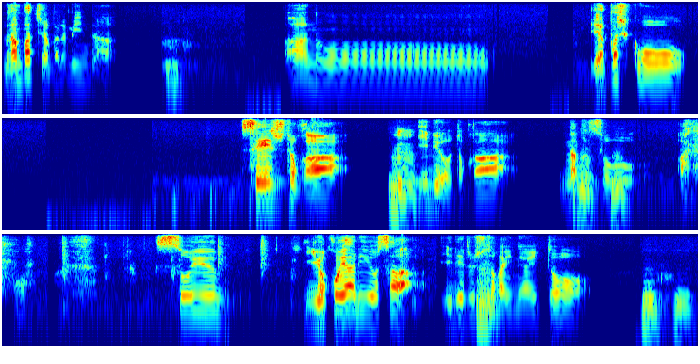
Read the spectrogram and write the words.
頑張っちゃうからみんな。うんあのーやっぱしこう、政治とかうん。医療とか、なんかそうあの、そういう横やりをさ、入れる人がいないと、うん。うん。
